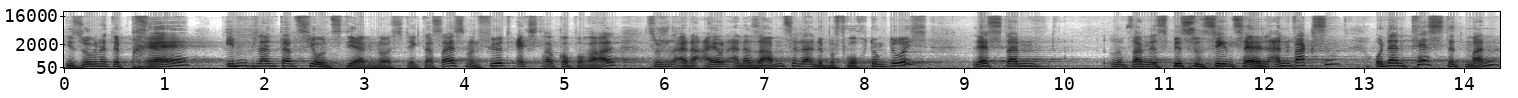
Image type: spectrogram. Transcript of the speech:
Die sogenannte Präimplantationsdiagnostik. Das heißt, man führt extrakorporal zwischen einer Ei- und einer Samenzelle eine Befruchtung durch, lässt dann sozusagen es bis zu zehn Zellen anwachsen und dann testet man,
